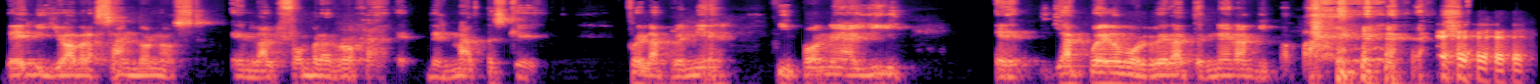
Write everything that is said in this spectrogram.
de él y yo abrazándonos en la alfombra roja del martes, que fue la premier, y pone allí, eh, ya puedo volver a tener a mi papá.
